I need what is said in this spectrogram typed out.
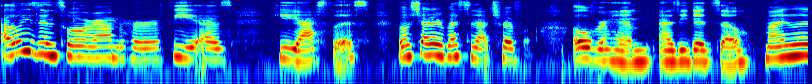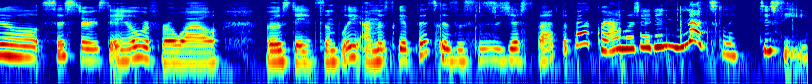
Eloise didn't swirl around her feet as he asked this. Rose tried her best to not trip over him as he did so. My little sister is staying over for a while, Rose stated simply. I'm gonna skip this because this is just about the background, which I did not like to see.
